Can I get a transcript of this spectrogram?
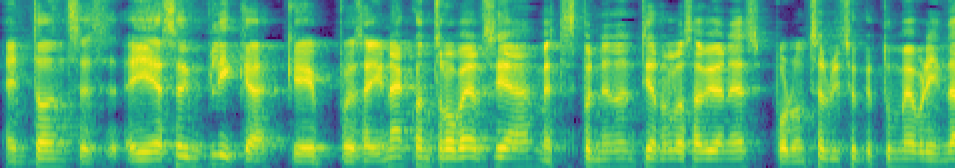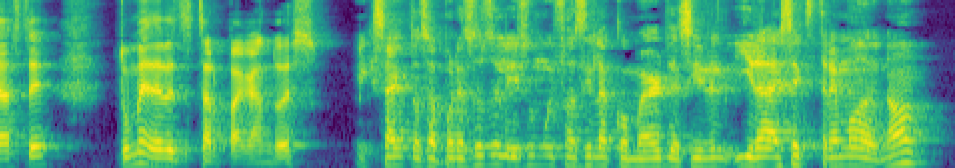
Entonces, y eso implica que pues hay una controversia, me estás poniendo en tierra los aviones por un servicio que tú me brindaste, tú me debes de estar pagando eso. Exacto, o sea, por eso se le hizo muy fácil a Comer decir, ir a ese extremo de, no,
